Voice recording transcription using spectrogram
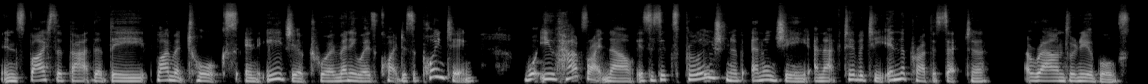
in spite of the fact that the climate talks in Egypt were in many ways quite disappointing, what you have right now is this explosion of energy and activity in the private sector around renewables.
